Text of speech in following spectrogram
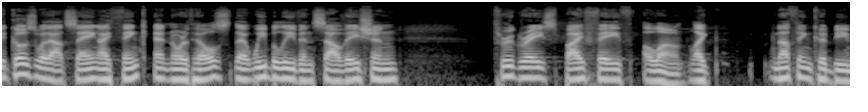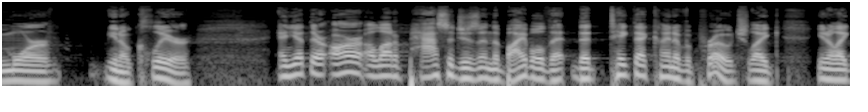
it goes without saying. I think at North Hills that we believe in salvation through grace by faith alone. Like nothing could be more, you know, clear. And yet there are a lot of passages in the Bible that that take that kind of approach like, you know, like,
